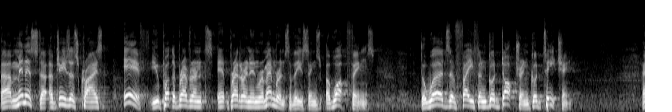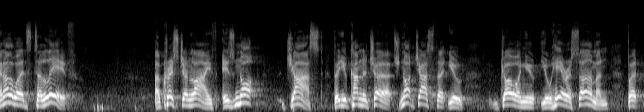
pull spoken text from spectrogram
uh, minister of Jesus Christ if you put the brethren in remembrance of these things, of what things? The words of faith and good doctrine, good teaching. In other words, to live a Christian life is not just that you come to church, not just that you go and you, you hear a sermon, but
